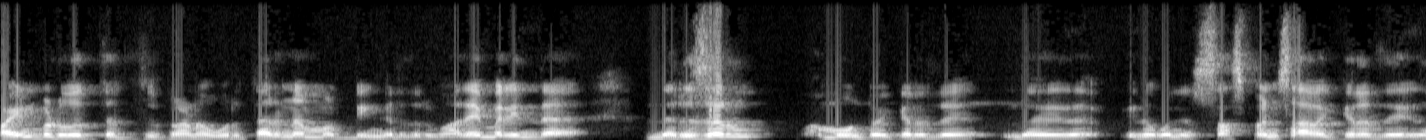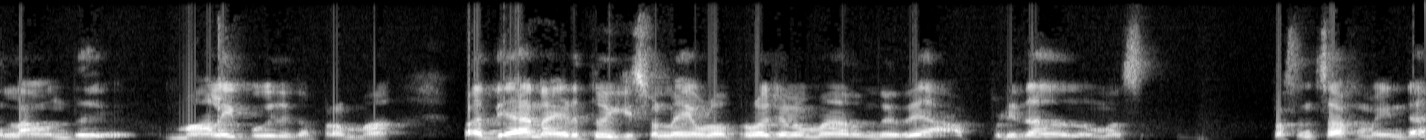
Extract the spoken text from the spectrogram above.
பயன்படுத்துறதுக்கான ஒரு தருணம் அப்படிங்கிறது இருக்கும். அதே மாதிரி இந்த இந்த ரிசர்வ் அமௌண்ட் வைக்கிறது இந்த இதை கொஞ்சம் சஸ்பென்ஸாக வைக்கிறது இதெல்லாம் வந்து மாலை போயதுக்கு அப்புறமா பார்த்தியா நான் எடுத்து வைக்க சொன்னேன் எவ்வளோ பிரயோஜனமாக இருந்தது அப்படிதான் நம்ம ப்ரெசன்ஸ் ஆஃப் மைண்டை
